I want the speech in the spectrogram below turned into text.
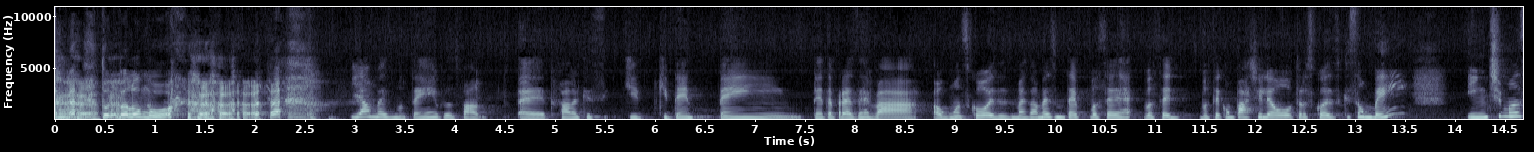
Tudo pelo humor. E ao mesmo tempo, tu fala, é, tu fala que, que, que tem, tem, tenta preservar algumas coisas, mas ao mesmo tempo você, você, você compartilha outras coisas que são bem íntimas.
